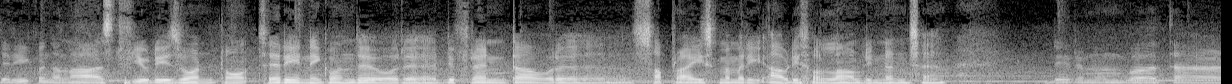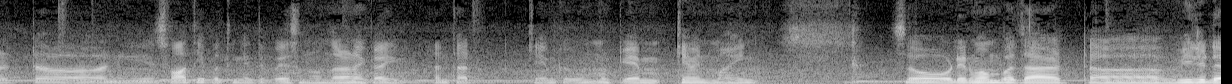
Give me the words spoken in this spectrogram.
சரி கொஞ்சம் லாஸ்ட் ஃபியூ டேஸ் வந்துட்டோம். சரி இன்றைக்கி வந்து ஒரு டிஃப்ரெண்ட்டாக ஒரு சர்ப்ரைஸ் மெமரி அப்படி சொல்லலாம் அப்படின்னு நினச்சேன். டி ரிமெம்பர் தட் நீ சுவாதியை பற்றி நேற்று பேசணும் தான் எனக்கு I that came to came came in mind so the remember that we did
